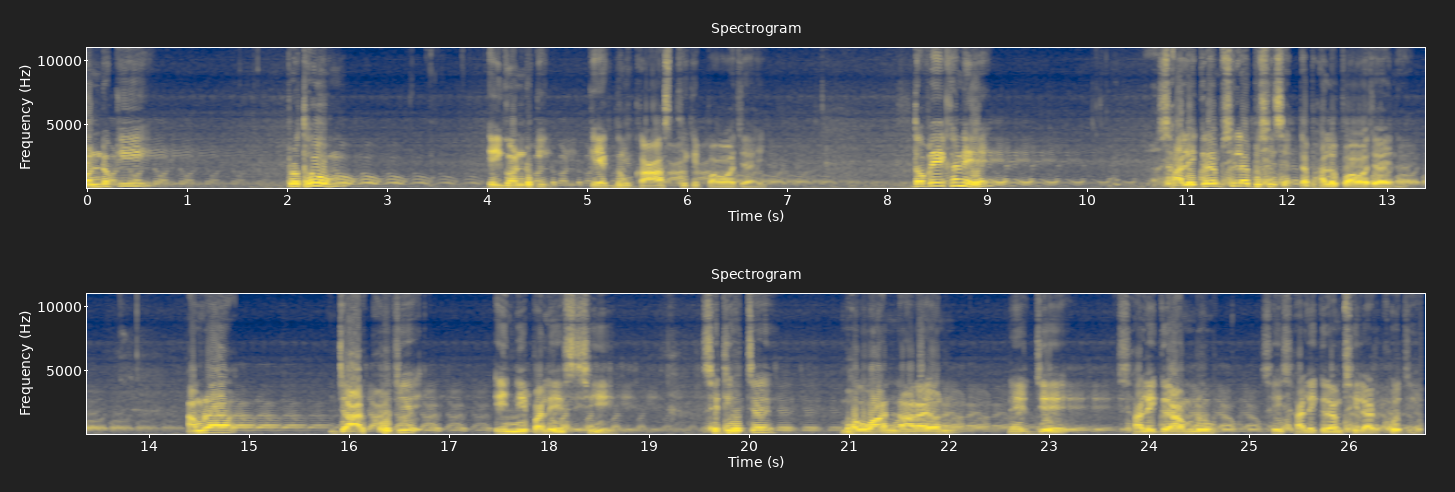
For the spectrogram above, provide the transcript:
গণ্ডকী প্রথম এই গণ্ডকীকে একদম কাছ থেকে পাওয়া যায়। তবে এখানে শালিগ্রাম শিলা বিশেষ একটা ভালো পাওয়া যায় না। আমরা যার খোঁজে এই নেপালে এসছি সেটি হচ্ছে ভগবান নারায়ণের যে শালিগ্রাম রূপ, সেই শালিগ্রাম শিলার খোঁজে।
